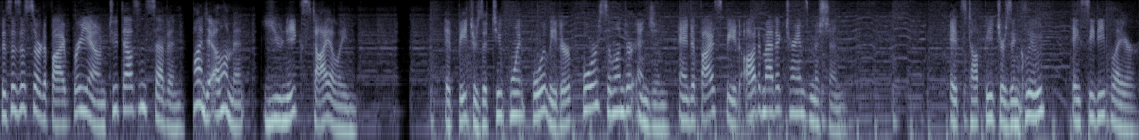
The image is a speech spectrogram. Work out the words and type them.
This is a certified pre-owned 2007 Honda Element. Unique styling. It features a 2.4-liter four-cylinder engine and a five-speed automatic transmission. Its top features include a CD player,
